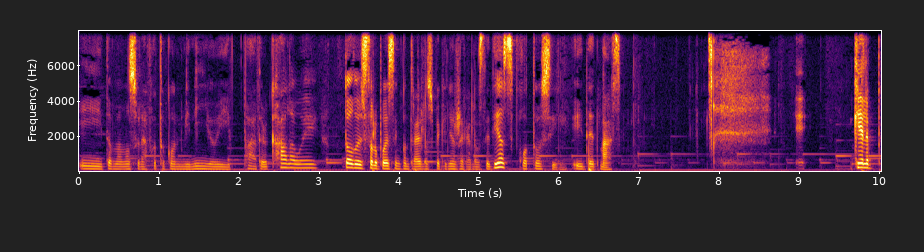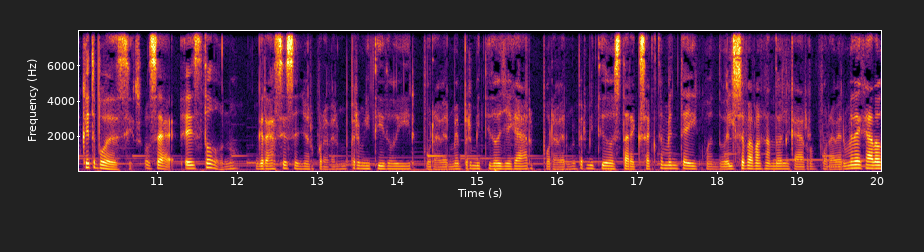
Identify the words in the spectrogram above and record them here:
y tomamos una foto con mi niño y Father Callaway. Todo esto lo puedes encontrar en los pequeños regalos de Dios, fotos y, y demás. ¿Qué, ¿Qué, te puedo decir? O sea, es todo, ¿no? Gracias Señor por haberme permitido ir, por haberme permitido llegar, por haberme permitido estar exactamente ahí cuando Él se va bajando del carro, por haberme dejado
